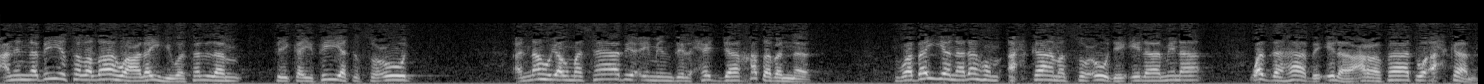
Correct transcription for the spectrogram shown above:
عن النبي صلى الله عليه وسلم في كيفية الصعود أنه يوم سابع من ذي الحجة خطب الناس وبين لهم أحكام الصعود إلى منى والذهاب إلى عرفات وأحكامه.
